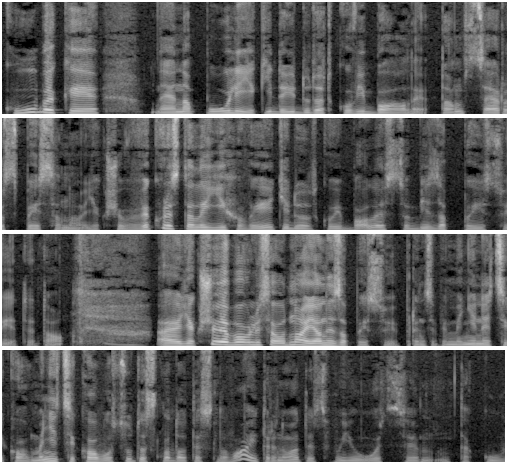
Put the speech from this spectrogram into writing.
кубики е, на полі, які дають додаткові бали. Там все розписано. Якщо ви використали їх, ви ті додаткові бали собі записуєте. Так? Е, Якщо я бавлюся одна, я не записую. В принципі, мені не цікаво. Мені цікаво суто складати слова і тренувати свою ось ем, таку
